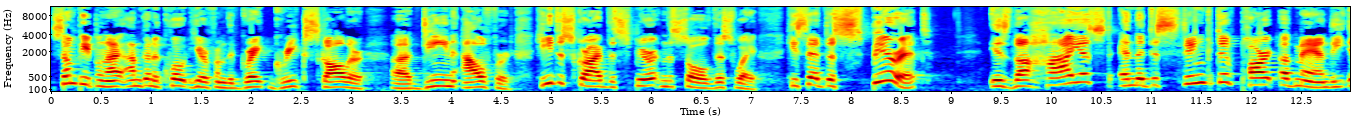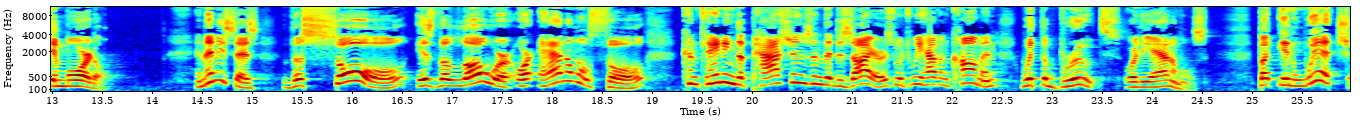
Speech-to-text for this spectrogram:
Some people, and I, am going to quote here from the great Greek scholar uh, Dean Alford, he described the spirit and the soul this way. He said, The spirit is the highest and the distinctive part of man, the immortal. And then he says, the soul is the lower or animal soul containing the passions and the desires which we have in common with the brutes or the animals, but in which,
